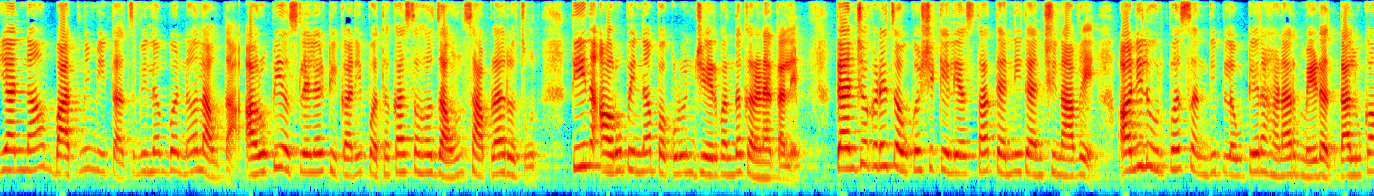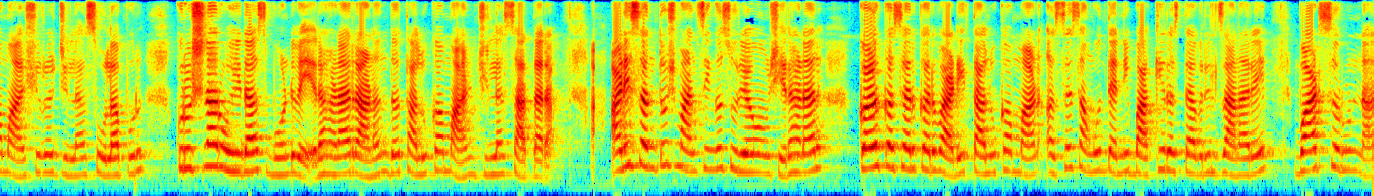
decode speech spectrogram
यांना बातमी मिळताच विलंब न लावता आरोपी असलेल्या ठिकाणी पथकासह जाऊन सापळा रचून तीन आरोपींना पकडून जेरबंद करण्यात आले. त्यांच्याकडे चौकशी केली असता त्यांनी त्यांची नावे अनिल उर्फ संदीप लवटे राहणार मेडत तालुका माळशिरस जिल्हा सोलापूर कृष्णा रोहिदास भोंडवे राहणार राणंद तालुका माण जिल्हा सातारा आणि संतोष मानसिंग सूर्यवंशी राहणार कळकसरकरवाडी तालुका माण असे सांगून त्यांनी बाकी रस्त्यावरील जाणारे वाट सरूंना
